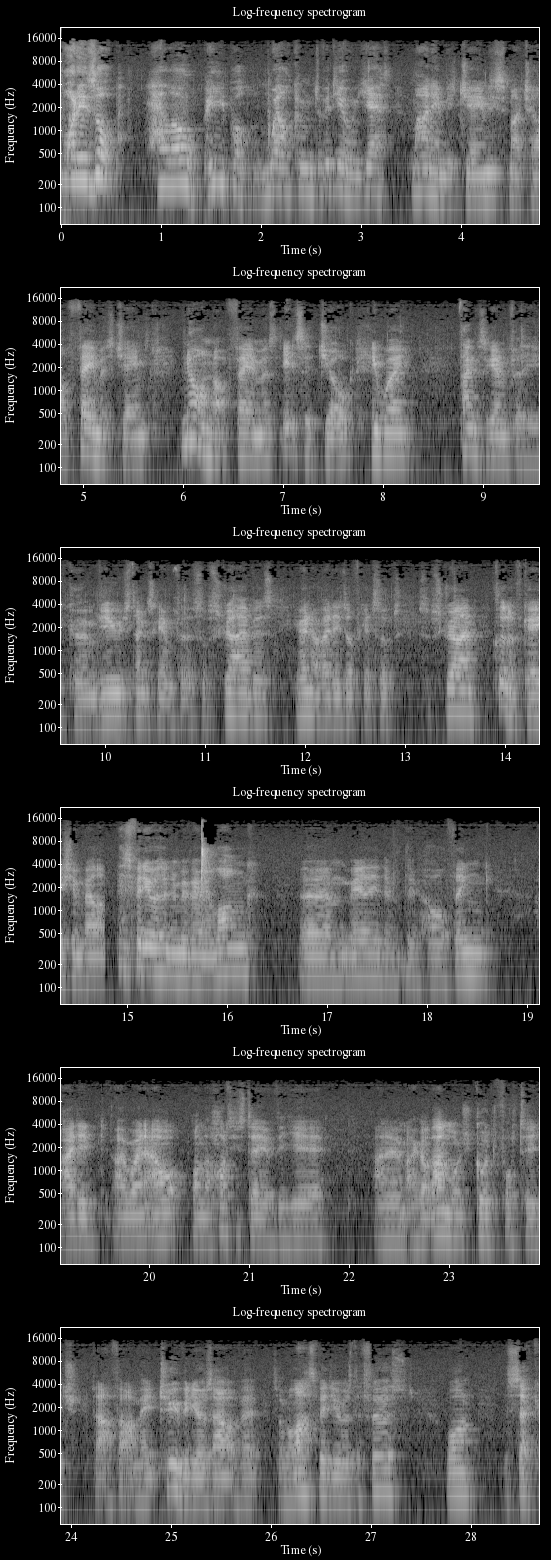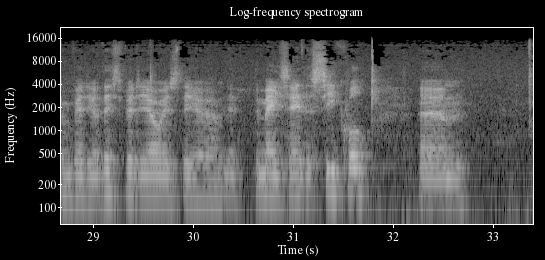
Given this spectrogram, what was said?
What is up? Hello people and welcome to the video. Yes, my name is James, this is my channel Famous James. No I'm not famous, it's a joke. Anyway, thanks again for the current views, thanks again for the subscribers. If you haven't already, don't forget to subscribe, click the notification bell. This video isn't going to be very long, um, really the, the whole thing. I did, I went out on the hottest day of the year and um, I got that much good footage that I thought I'd make two videos out of it. So my last video was the first one the second video. This video is the, um, the, the may say the sequel. Um,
